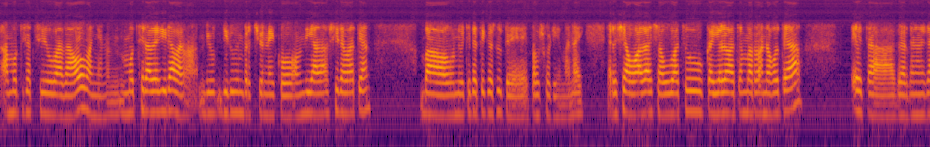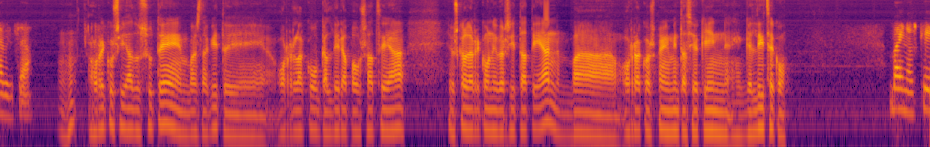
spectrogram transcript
amortizazio bat dago, baina motzera begira ba, diru inbertsio nahiko handia da zira batean, ba, unibertsitatik ez dute pausu hori eman nahi. Errexagoa da, esagu batzu kaiola baten barruan egotea, eta behar denan erabiltzea. Horrekusia duzute, bazdakit, e, horrelako galdera pausatzea, Euskal Herriko Unibertsitatean, ba, horrako esperimentazioekin gelditzeko? Bai, noski,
